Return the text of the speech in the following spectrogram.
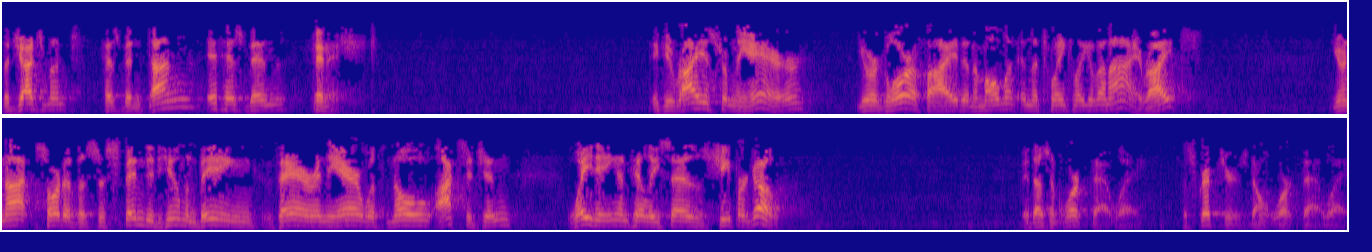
The judgment has been done, it has been finished. If you rise from the air, You're glorified in a moment in the twinkling of an eye, right? You're not sort of a suspended human being there in the air with no oxygen, waiting until he says sheep or goat. It doesn't work that way. The scriptures don't work that way.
